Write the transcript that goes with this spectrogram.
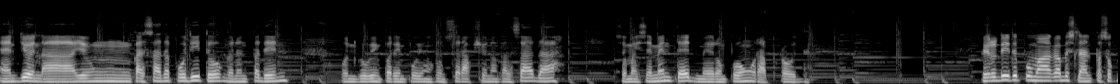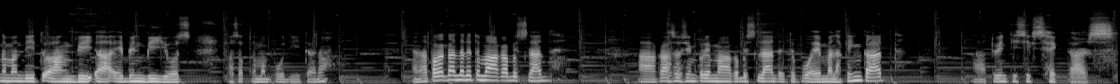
And yun, ah yung kalsada po dito, ganun pa din. Ongoing pa rin po yung construction ng kalsada. So may cemented, meron pong rough road. Pero dito po mga kabisland, pasok naman dito ang B, ah, Eben Bios. Pasok naman po dito, no? Yan, napakaganda nito mga kabisland. Ah, kaso siyempre mga kabisland, ito po ay malaking cut. Ah, 26 hectares.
